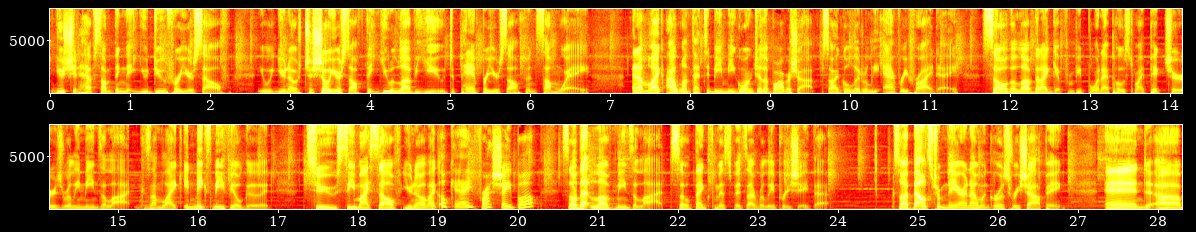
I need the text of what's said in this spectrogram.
you should have something that you do for yourself. You, you know to show yourself that you love you to pamper yourself in some way. And i'm like i want that to be me going to the barbershop so i go literally every friday. So the love that i get from people when i post my pictures really means a lot because i'm like it makes me feel good to see myself, you know, like, okay, fresh shape up. So that love means a lot. So thanks, Misfits. I really appreciate that. So I bounced from there and I went grocery shopping and uh,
